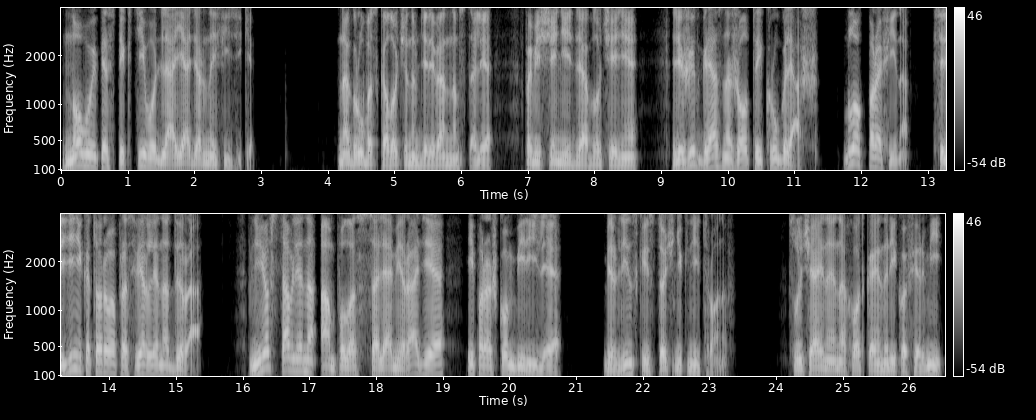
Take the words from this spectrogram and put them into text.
новую перспективу для ядерной физики. На грубо сколоченном деревянном столе в помещении для облучения лежит грязно-желтый кругляш, блок парафина, в середине которого просверлена дыра. В нее вставлена ампула с солями радия и порошком бериллия, берлинский источник нейтронов. Случайная находка Энрико Ферми,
